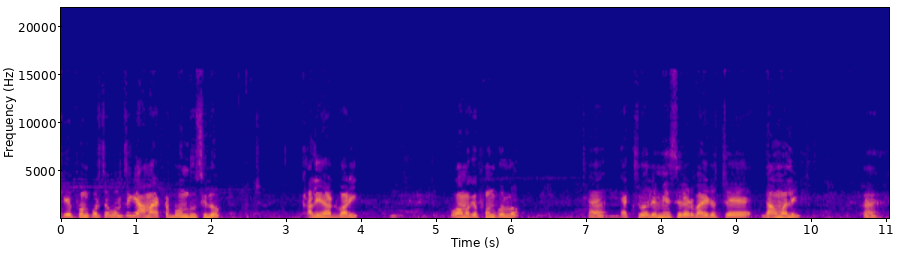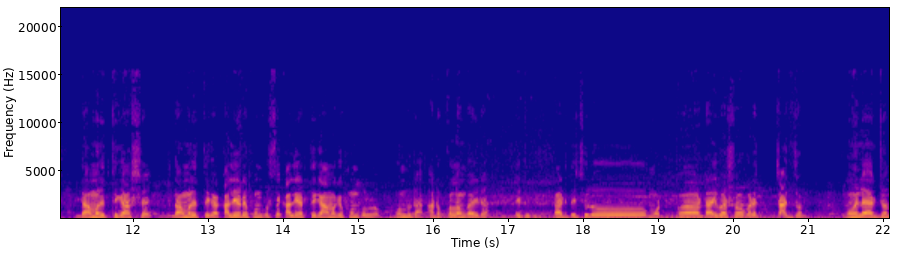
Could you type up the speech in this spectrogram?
কে ফোন করছে বলছে কি, আমার একটা বন্ধু ছিল কালীহাট বাড়ি। ও আমাকে ফোন করল হ্যাঁ অ্যাকচুয়ালি মেসেলের বাড়ির হচ্ছে দাউমালি। হ্যাঁ দাউমালির থেকে আসছে। দাউমালির থেকে কালিয়াটে ফোন করছে। কালিয়াট থেকে আমাকে ফোন করল। বন্ধুটা আটক করলাম গাড়িটা এইটুকু। গাড়িতে ছিল মোট ড্রাইভার সহকারে চারজন মহিলা একজন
